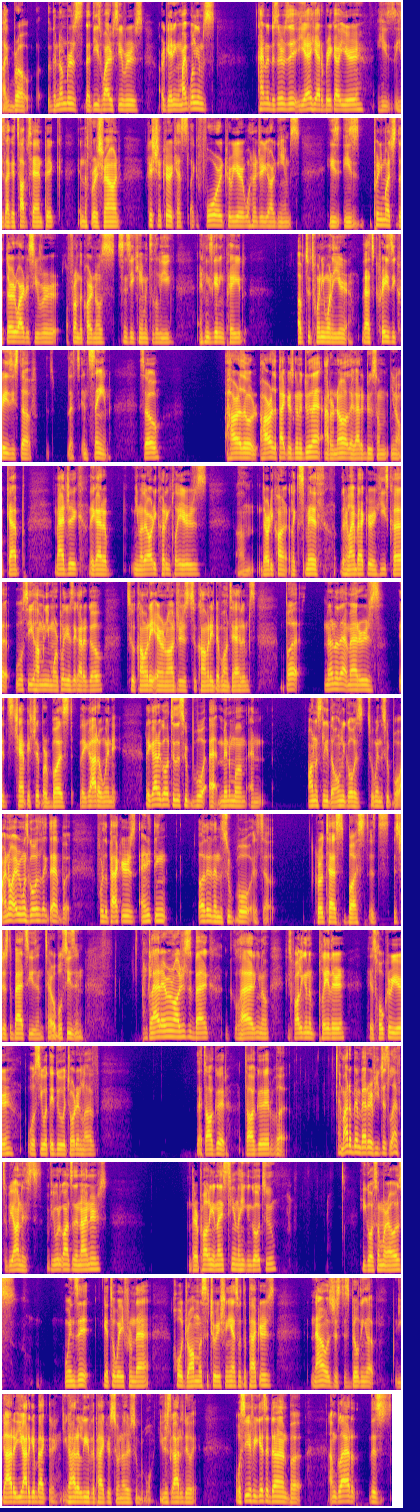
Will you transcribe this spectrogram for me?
Like, bro, the numbers that these wide receivers are getting, Mike Williams kind of deserves it. Yeah, he had a breakout year. He's he's like a top 10 pick in the first round. Christian Kirk has like four career 100 yard games. He's he's pretty much the third wide receiver from the Cardinals since he came into the league, and he's getting paid up to 21 a year. That's crazy, crazy stuff. That's insane. So how are the how are the Packers going to do that? I don't know. They got to do some you know cap magic. They got to you know they're already cutting players. Um, they're already caught like Smith, their linebacker. He's cut. We'll see how many more players they got to go to accommodate Aaron Rodgers, to accommodate Davante Adams. But none of that matters. It's championship or bust. They gotta win it. They gotta go to the Super Bowl at minimum. And honestly, the only goal is to win the Super Bowl. I know everyone's goal is like that, but for the Packers, anything other than the Super Bowl, it's a grotesque bust. It's it's just a bad season, terrible season. I'm glad Aaron Rodgers is back. Glad you know he's probably gonna play there his whole career. We'll see what they do with Jordan Love. That's all good. It's all good, but it might have been better if he just left, to be honest. If he would have gone to the Niners, they're probably a nice team that he can go to. He goes somewhere else, wins it, gets away from that whole drama situation he has with the Packers. Now it's just it's building up. You gotta you gotta get back there. You gotta lead the Packers to another Super Bowl. You just gotta do it. We'll see if he gets it done, but I'm glad this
